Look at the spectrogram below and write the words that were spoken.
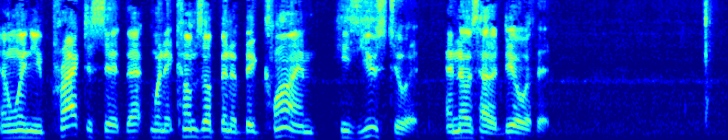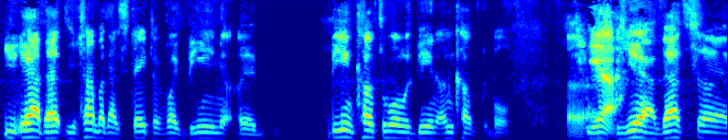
And when you practice it, that when it comes up in a big climb, he's used to it and knows how to deal with it yeah, that you're talking about that state of like being uh, being comfortable with being uncomfortable. Uh, yeah, yeah, that's uh,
